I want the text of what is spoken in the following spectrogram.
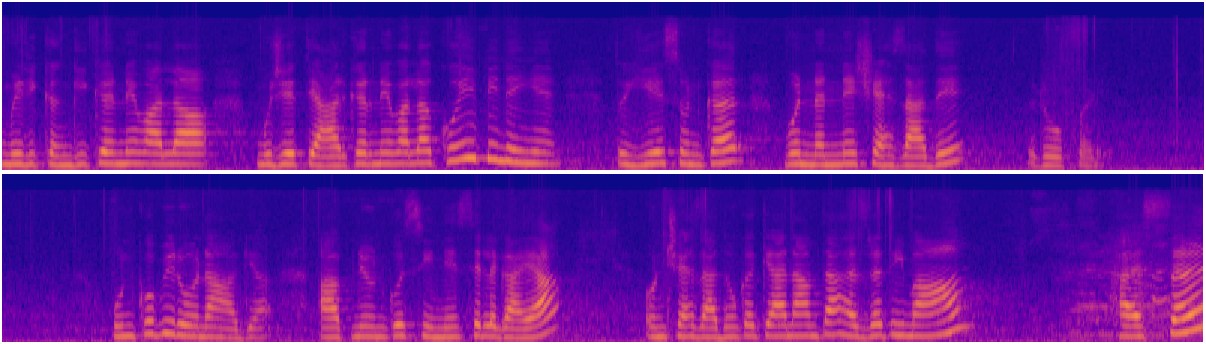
میری کنگھی کرنے والا، مجھے تیار کرنے والا کوئی بھی نہیں ہے۔ تو یہ سن کر وہ ننے شہزادے رو پڑے۔ ان کو بھی رونا آ گیا۔ آپ نے ان کو سینے سے لگایا۔ ان شہزادوں کا کیا نام تھا؟ حضرت امام حسن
